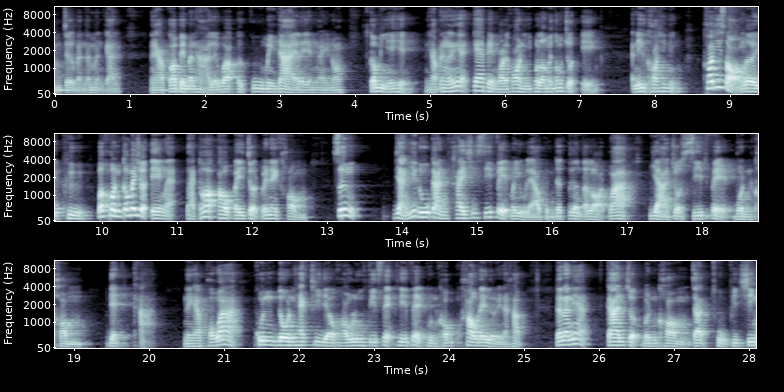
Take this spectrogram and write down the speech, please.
ำเจอแบบนั้นเหมือนกันนะครับ ก็เป็นปัญหาเลยว่าเออกู้ไม่ได้อะไรยังไงเนาะ ก็มีให้เห็นนะครับดังนั้นเนี่ยแก้เพนบอยข้อนี้เพราะเราไม่ต้องจดเอง อันนี้คือข้อที่ 1 ข้อที่ 2 เลยคือบางคนก็ไม่จดเองแหละ แต่ก็เอาไปจดไว้ในคอม ซึ่งอย่างที่รู้กันใครช้ซีเฟดมาอยู่แล้ว ผมจะเตือนตลอดว่าอย่าจดซีเฟดบนคอมเด็ดขาดนะครับเพราะว่าคุณโดนแฮ็กทีเดียวเขารู้ฟีเซซีเฟดคุณเขาเข้าได้เลยนะครับ ดังนั้นเนี่ยการจดบนคอมจะถูกพิชชิ่ง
